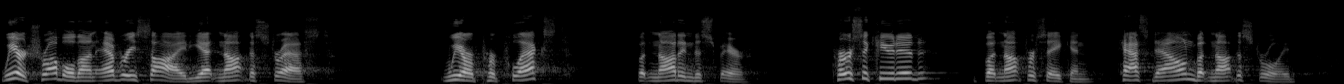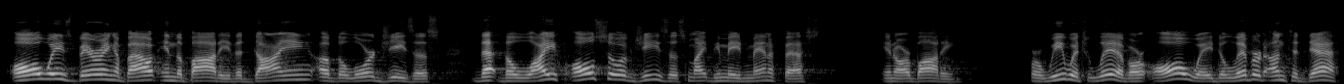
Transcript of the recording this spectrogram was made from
We are troubled on every side, yet not distressed. We are perplexed, but not in despair. Persecuted, but not forsaken. Cast down, but not destroyed. Always bearing about in the body the dying of the Lord Jesus, that the life also of Jesus might be made manifest in our body. For we which live are always delivered unto death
